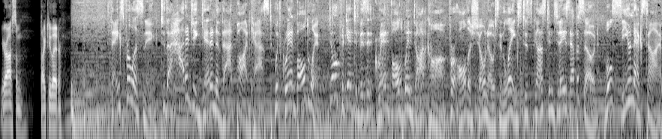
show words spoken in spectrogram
you're awesome. Talk to you later. Thanks for listening to the How Did You Get Into That podcast with Grant Baldwin. Don't forget to visit grantbaldwin.com for all the show notes and links discussed in today's episode. We'll see you next time.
